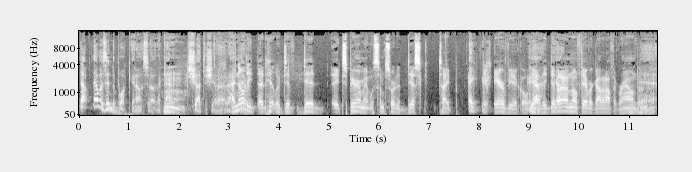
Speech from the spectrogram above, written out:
that that was in the book, you know. So that kind of hmm. shut the shit out of that. I know there. they Hitler did, did experiment with some sort of disc type a- air vehicle. Yeah, yeah, they did, but. I don't know if they ever got it off the ground or Yeah.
